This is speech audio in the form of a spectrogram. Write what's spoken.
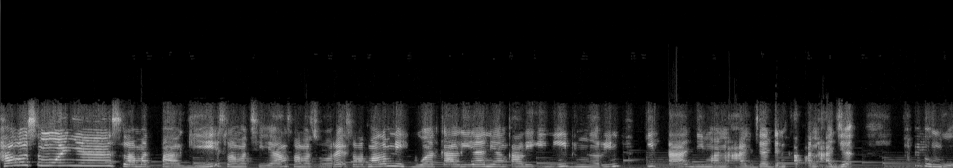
Halo semuanya, selamat pagi, selamat siang, selamat sore, selamat malam nih buat kalian yang kali ini dengerin kita di mana aja dan kapan aja. Tapi tunggu,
